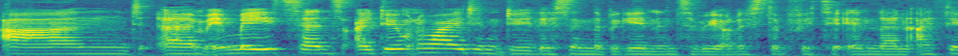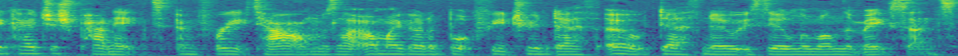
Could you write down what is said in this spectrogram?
And um, it made sense. I don't know why I didn't do this in the beginning, to be honest, and fit it in then. I think I just panicked and freaked out and was like, oh my god, a book featuring death. Oh, Death Note is the only one that makes sense.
